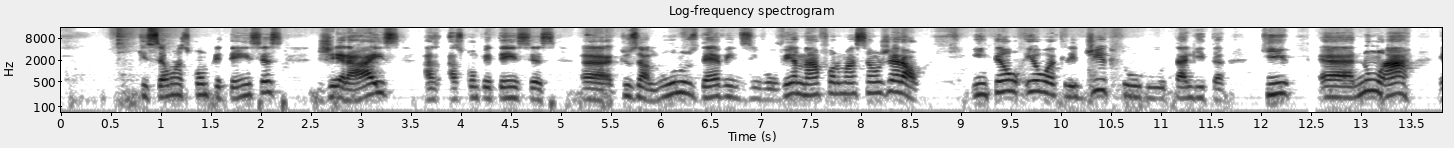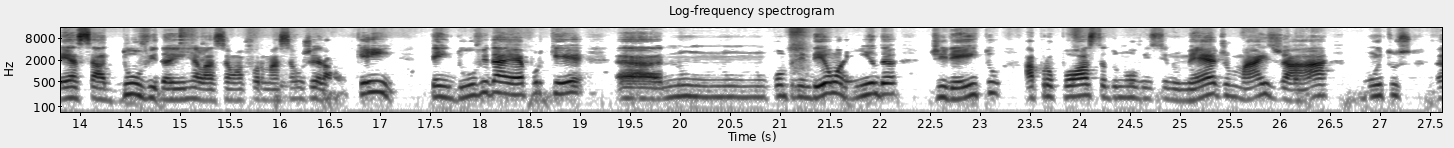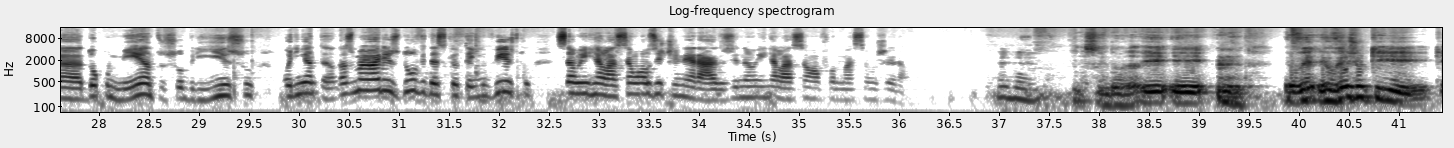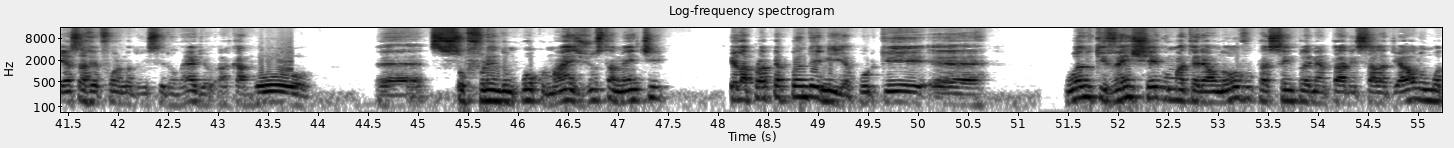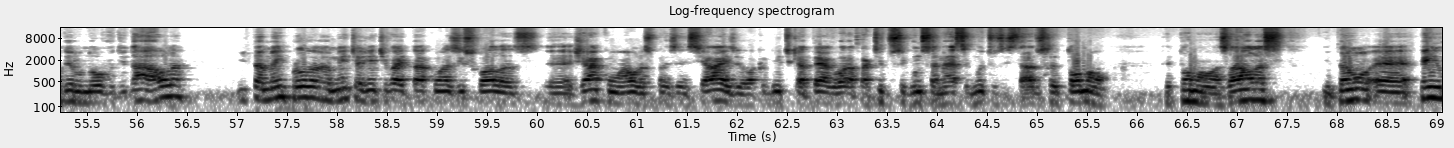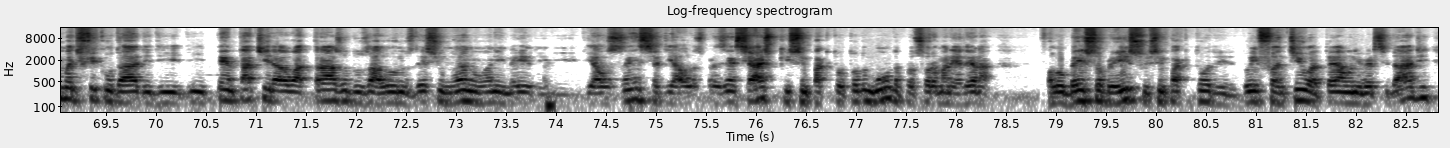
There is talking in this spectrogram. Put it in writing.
que são as competências gerais, as, as competências uh, que os alunos devem desenvolver na formação geral. Então, eu acredito, Talita, que uh, não há essa dúvida em relação à formação geral. Quem tem dúvida é porque uh, não, não, não compreendeu ainda direito a proposta do novo ensino médio, mas já há muitos uh, documentos sobre isso, orientando. As maiores dúvidas que eu tenho visto são em relação aos itinerários e não em relação à formação geral. Uhum. Sem dúvida. E, e eu, ve, eu, vejo que, que essa reforma do ensino médio acabou é, sofrendo um pouco mais justamente pela própria pandemia, porque é, o ano que vem chega um material novo para ser implementado em sala de aula, um modelo novo de dar aula, e também provavelmente a gente vai estar com as escolas eh, já com aulas presenciais. Eu acredito que até agora, a partir do segundo semestre, muitos estados retomam, retomam as aulas. Então, é, tem uma dificuldade de, de, tentar tirar o atraso dos alunos desse um ano, um ano e meio de, de, de ausência de aulas presenciais, porque isso impactou todo mundo. A professora Maria Helena falou bem sobre isso, isso impactou do infantil até a universidade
